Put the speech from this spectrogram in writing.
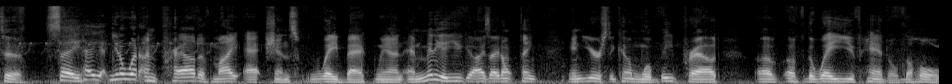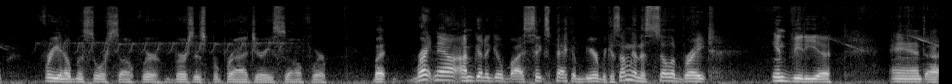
to say, hey, you know what, I'm proud of my actions way back when. And many of you guys, I don't think in years to come, will be proud of, of the way you've handled the whole free and open source software versus proprietary software. But right now, I'm going to go buy a six pack of beer because I'm going to celebrate NVIDIA and uh,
